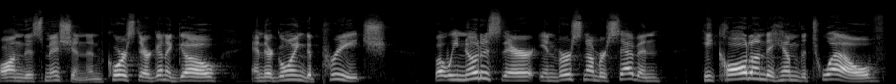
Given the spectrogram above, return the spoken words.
on this mission. And of course, they're going to go and they're going to preach. But we notice there in verse number seven, he called unto him the twelve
